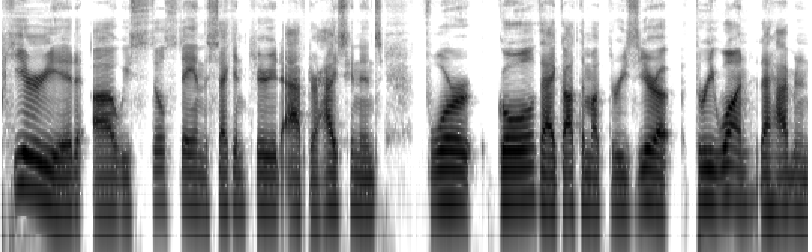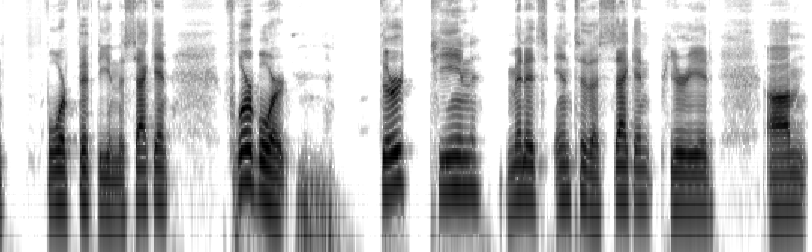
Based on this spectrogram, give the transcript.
period. Uh, we still stay in the second period after Heiskanen's four goal that got them up 3-0, 3-1. That happened in 450 in the second. Floorboard, 13 minutes into the second period. Um,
